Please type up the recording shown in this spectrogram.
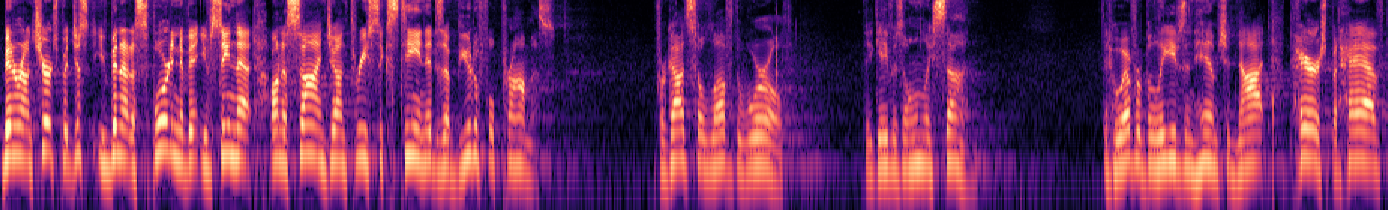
been around church, but just you've been at a sporting event. You've seen that on a sign, John 3.16. It is a beautiful promise. For God so loved the world that he gave his only son, that whoever believes in him should not perish but have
